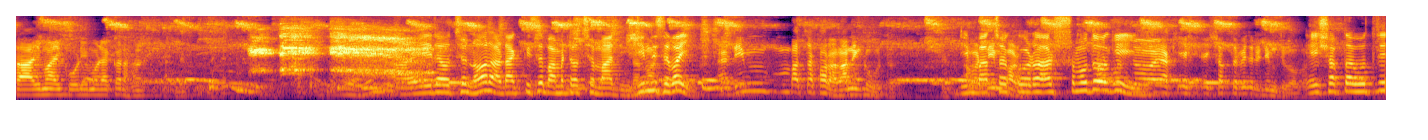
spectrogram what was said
টাই মাই কড়ি মোড় একটা আর এটা হচ্ছে নর আর ডাকতিছে বামেটা হচ্ছে মাদি ডিম দিছে ভাই? ডিম বাচ্চা করা রানিং কবুতর। ডিম বাচ্চা করার সময় তো কি? এই- সপ্তাহের ভিতরে ডিম দিব এই সপ্তাহ ভর্তি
